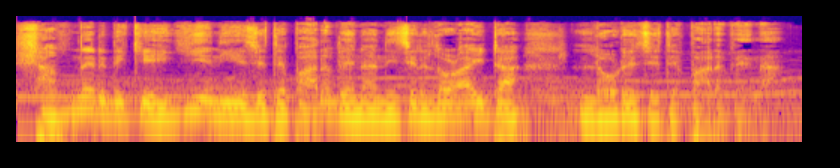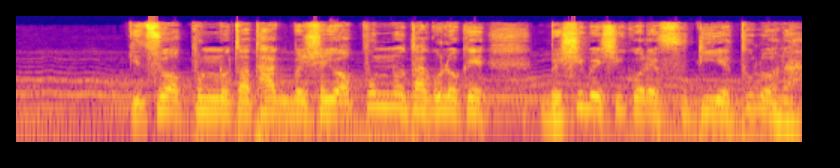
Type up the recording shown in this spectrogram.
সামনের দিকে এগিয়ে নিয়ে যেতে পারবে না, নিজের লড়াইটা লড়ে যেতে পারবে না। কিছু অপূর্ণতা থাকবে, সেই অপূর্ণতাগুলোকে বেশি বেশি করে ফুটিয়ে তুলো না।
